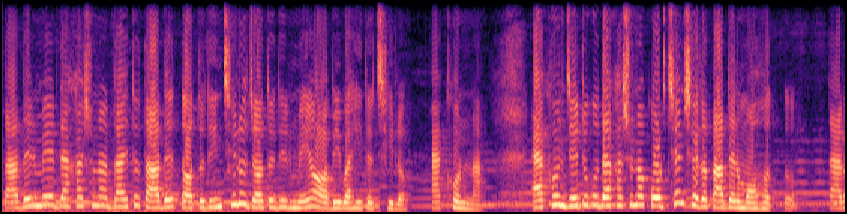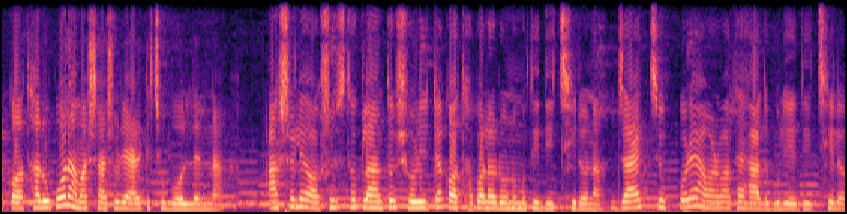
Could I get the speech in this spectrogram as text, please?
তাদের মেয়ের দেখাশোনার দায়িত্ব তাদের, ততদিন ছিল যতদিন মেয়ে অবিবাহিত ছিল, এখন না। এখন যেটুকু দেখাশোনা করছেন সেটা তাদের মহত্ব। তার কথার উপর আমার শাশুড়ি আর কিছু বললেন না। আসলে অসুস্থ, ক্লান্ত শরীরটা কথা বলার অনুমতি দিচ্ছিল না। জায়দ চুপ করে আমার মাথায় হাত বুলিয়ে দিচ্ছিল।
